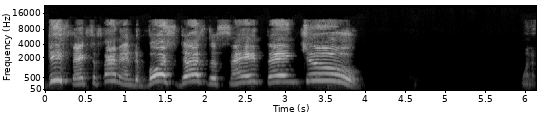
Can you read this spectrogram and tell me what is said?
defects the family and divorce does the same thing too. When a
